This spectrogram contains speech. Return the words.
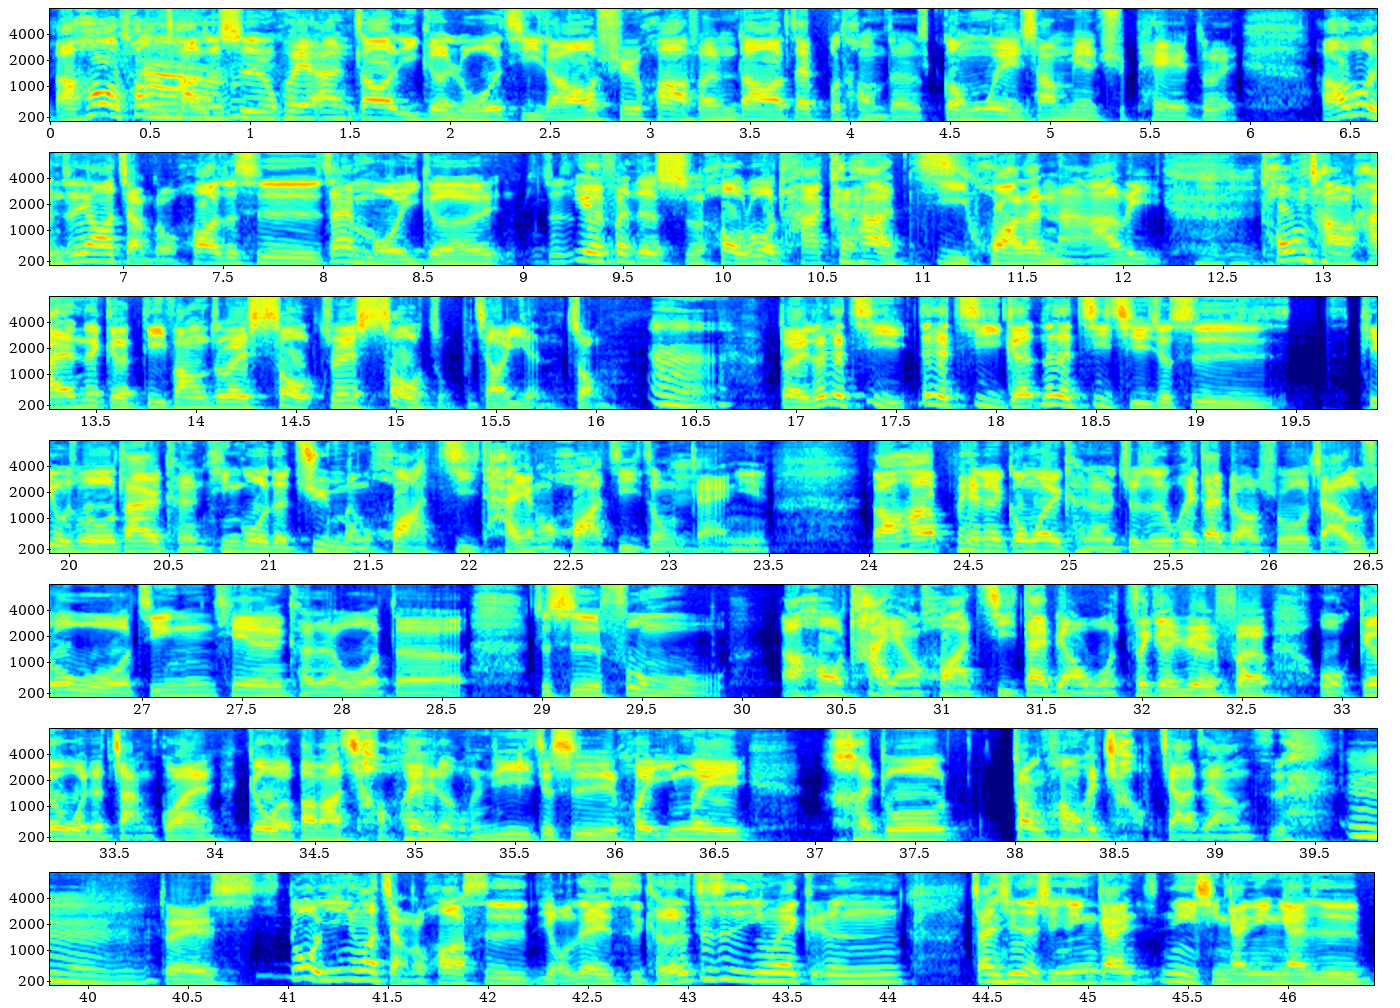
然后通常就是会按照一个逻辑，然后去划分到在不同的宫位上面去配对。然后如果你真要讲的话，就是在某一个就是月份的时候，如果他看他的计划在哪里，通常他的那个地方就会受就会受阻比较严重。嗯，对，那个季那个季跟那个季其实就是，譬如说大家可能听过的巨门化忌、太阳化忌这种概念。然后它配对宫位可能就是会代表说，假如说我今天可能我的就是父母，然后太阳化忌，代表我这个月份我跟我的长官跟我的爸妈吵会很容易，就是会因为很多状况会吵架这样子。嗯，对。如果硬要讲的话是有类似，可是这是因为跟占星的行星概逆行概念应该是。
